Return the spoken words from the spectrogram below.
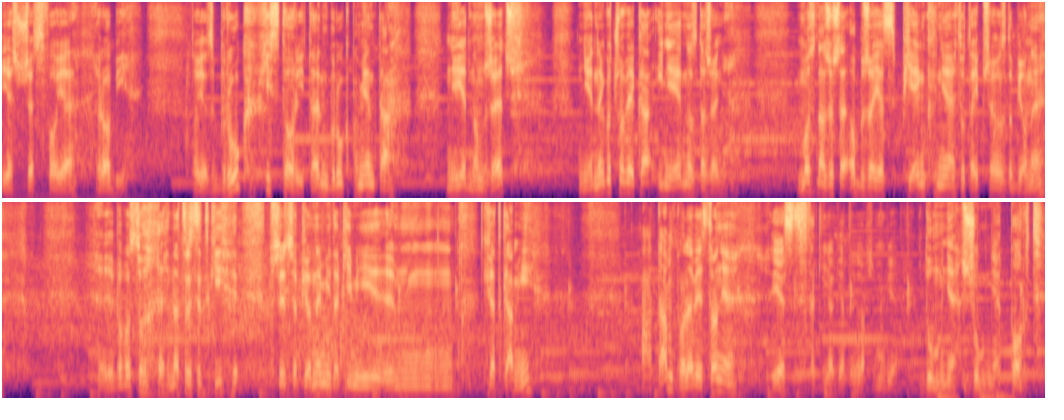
jeszcze swoje robi. To jest bruk historii. Ten bruk pamięta niejedną rzecz, niejednego człowieka i niejedno zdarzenie. Most na Rzeszę Obrze jest pięknie tutaj przeozdobiony. Yy, Po prostu na trycytki przyczepionymi takimi kwiatkami. A tam po lewej stronie jest taki, jak ja to zawsze mówię, dumnie, szumnie, port.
